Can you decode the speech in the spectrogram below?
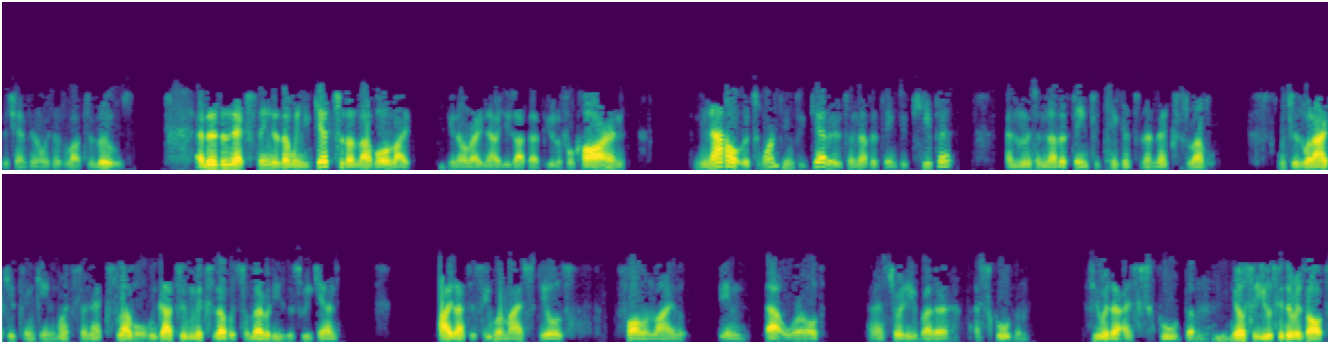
The champion always has a lot to lose. And then the next thing is that when you get to the level, like you know, right now you got that beautiful car, and now it's one thing to get it, it's another thing to keep it, and then it's another thing to take it to the next level which is what I keep thinking. What's the next level? We got to mix it up with celebrities this weekend. I got to see where my skills fall in line in that world. And I swear to you, brother, I schooled them. If you I schooled them. You'll see. You'll see the results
